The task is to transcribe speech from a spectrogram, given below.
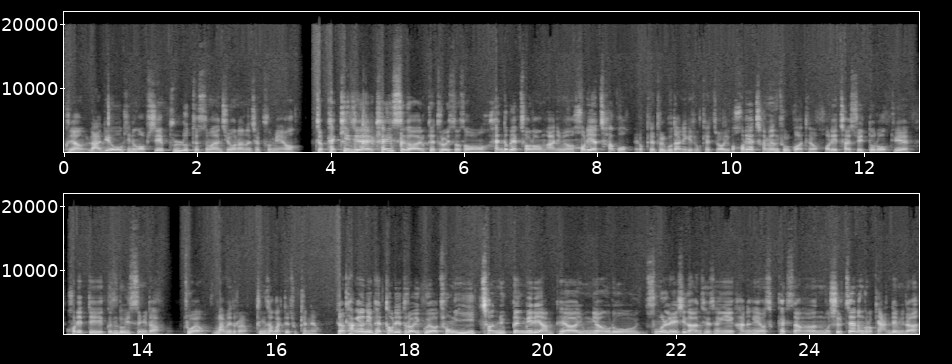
그냥 라디오 기능 없이 블루투스만 지원하는 제품이에요. 자, 패키지에 케이스가 이렇게 들어있어서 핸드백처럼 아니면 허리에 차고 이렇게 들고 다니기 좋겠죠. 이거 허리에 차면 좋을 것 같아요. 허리에 찰 수 있도록 뒤에 허리띠 끈도 있습니다. 좋아요. 마음에 들어요. 등산 갈 때 좋겠네요. 자, 당연히 배터리 들어있고요. 총 2600mAh 용량으로 24시간 재생이 가능해요. 스펙상은. 뭐 실제는 그렇게 안 됩니다.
